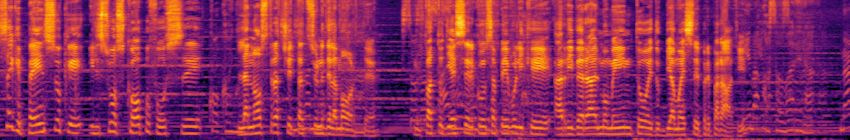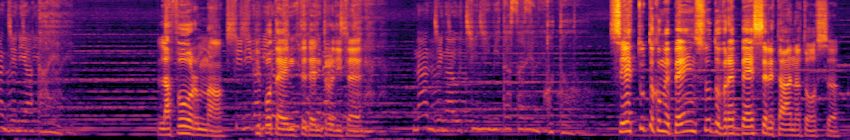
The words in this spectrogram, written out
Sai che penso che il suo scopo fosse la nostra accettazione della morte. Il fatto di essere consapevoli che arriverà il momento e dobbiamo essere preparati. La forma più potente dentro di te. Se è tutto come penso, dovrebbe essere Thanatos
